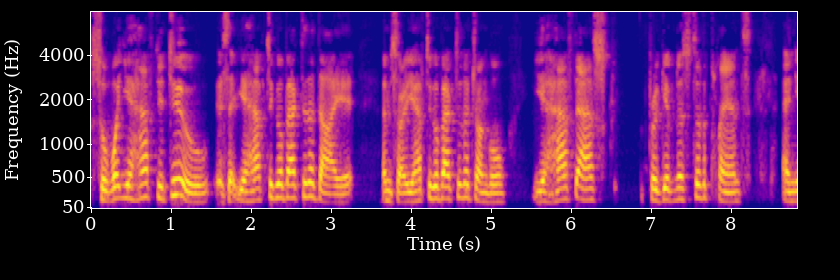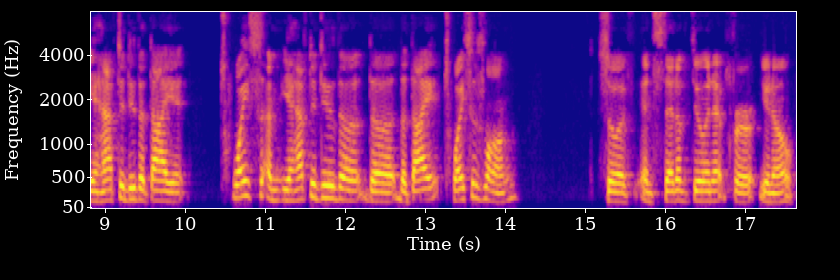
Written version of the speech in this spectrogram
So what you have to do is that you have to go back to the diet. I'm sorry, you have to go back to the jungle. You have to ask forgiveness to the plants, and you have to do the diet twice. Um, you have to do the the the diet twice as long. So if instead of doing it for you know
